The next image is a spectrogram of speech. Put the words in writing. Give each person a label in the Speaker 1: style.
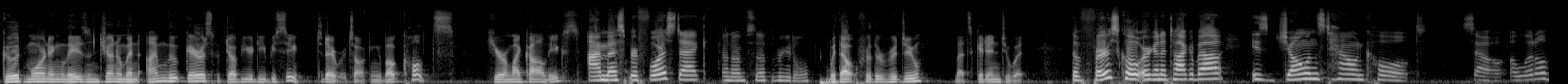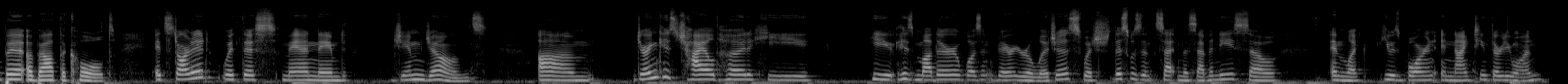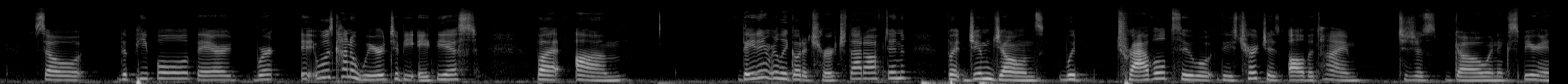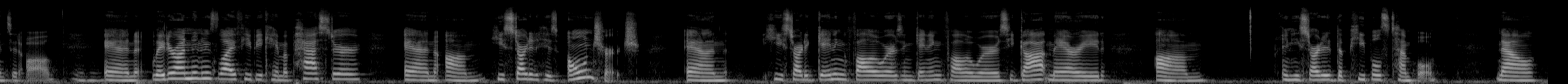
Speaker 1: Good morning, ladies and gentlemen. I'm Luke Garris with WDBC. Today we're talking about cults. Here are my colleagues.
Speaker 2: I'm Esper Forstek.
Speaker 3: And I'm Seth Riedel.
Speaker 1: Without further ado, let's get into it.
Speaker 2: The first cult we're going to talk about is Jonestown Cult. So, a little bit about the cult. It started with this man named Jim Jones. Um, during his childhood, he, he, his mother wasn't very religious, which this was in, set in the 70s. So, and like he was born in 1931. So the people there weren't. It was kind of weird to be atheist, but um, they didn't really go to church that often. But Jim Jones would travel to these churches all the time to just go and experience it all. Mm-hmm. And later on in his life, he became a pastor and um, he started his own church. And he started gaining followers and gaining followers. He got married. Um, and he started the People's Temple. Now,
